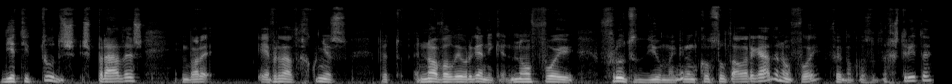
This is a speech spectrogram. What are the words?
de atitudes esperadas, embora é verdade, reconheço. A nova lei orgânica não foi fruto de uma grande consulta alargada, não foi, foi uma consulta restrita,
